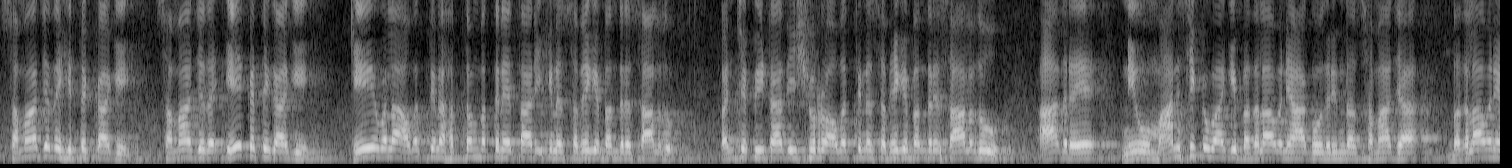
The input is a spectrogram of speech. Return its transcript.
ಸಮಾಜದ ಹಿತಕ್ಕಾಗಿ, ಸಮಾಜದ ಏಕತೆಗಾಗಿ ಕೇವಲ ಅವತ್ತಿನ ಹತ್ತೊಂಬತ್ತನೇ ತಾರೀಕಿನ ಸಭೆಗೆ ಬಂದರೆ ಸಾಲದು. ಪಂಚಪೀಠಾಧೀಶ್ವರರು ಅವತ್ತಿನ ಸಭೆಗೆ ಬಂದರೆ ಸಾಲದು. ಆದರೆ ನೀವು ಮಾನಸಿಕವಾಗಿ ಬದಲಾವಣೆ ಆಗೋದರಿಂದ ಸಮಾಜ ಬದಲಾವಣೆ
